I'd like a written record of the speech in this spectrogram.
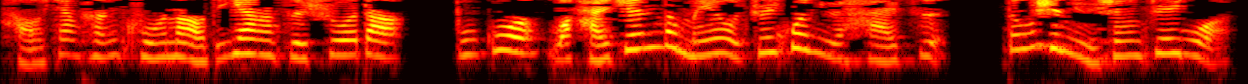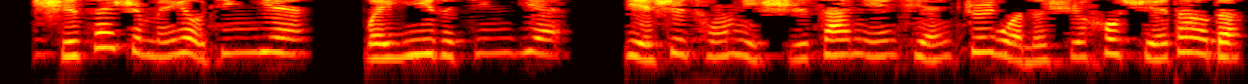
好像很苦恼的样子，说道：“不过我还真的没有追过女孩子，都是女生追我，实在是没有经验。”唯一的经验也是从你十三年前追我的时候学到的，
